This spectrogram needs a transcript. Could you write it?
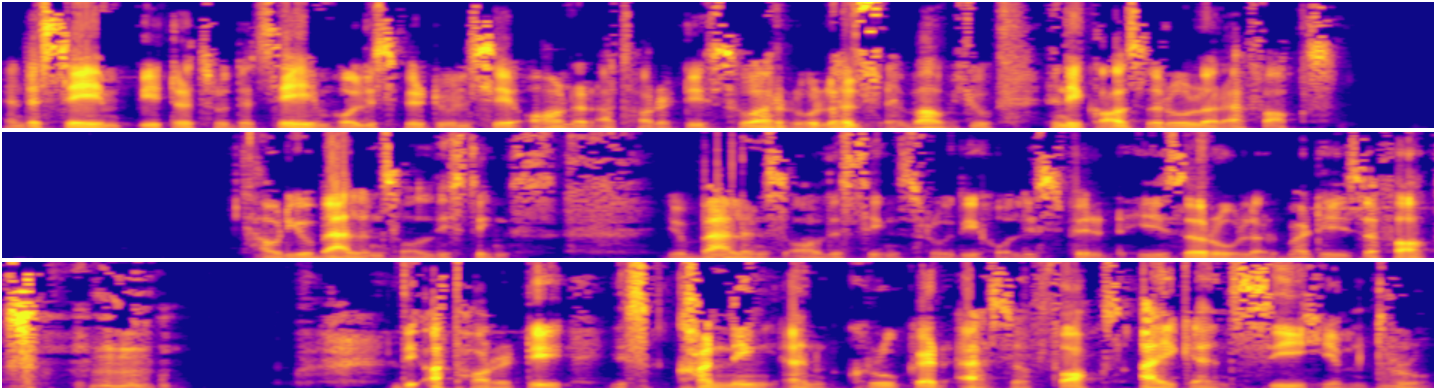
And the same Peter through the same Holy Spirit will say, honor authorities who are rulers above you. And he calls the ruler a fox. How do you balance all these things? You balance all these things through the Holy Spirit. He is a ruler, but he is a fox. Mm-hmm. the authority is cunning and crooked as a fox. I can see him through. Mm.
